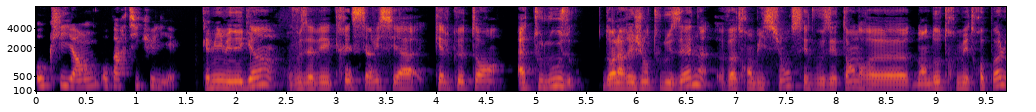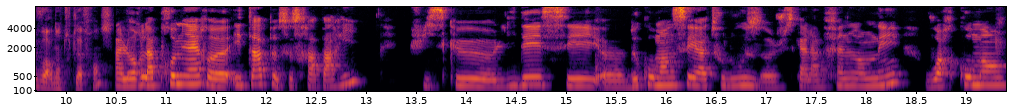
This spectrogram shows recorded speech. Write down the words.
aux clients, aux particuliers. Camille Ménéguin, vous avez créé ce service il y a quelques temps à Toulouse. Dans la région toulousaine, votre ambition, c'est de vous étendre dans d'autres métropoles, voire dans toute la France? Alors la première étape, ce sera Paris puisque l'idée c'est de commencer à Toulouse jusqu'à la fin de l'année, voir comment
